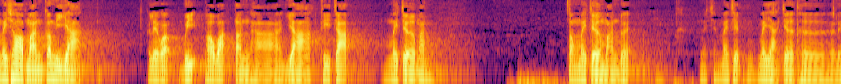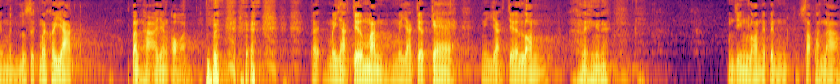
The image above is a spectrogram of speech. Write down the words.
ไม่ชอบมันก็มีอยาก เรียกว่าวิภวะตัณหาอยากที่จะไม่เจอมัน ต้องไม่เจอมันด้วย ไม่ใช่ไม่ใช่ไม่อยากเจอเธออะไรมันรู้สึกไม่ค่อยอยากตัณหายังอ่อน ไม่อยากเจอมัน ไม่อยากเจอแก ไม่อยากเจอหล่อนอะไรอย่างนี้นะจริงหล่อนนี่เป็นสรรพนาม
